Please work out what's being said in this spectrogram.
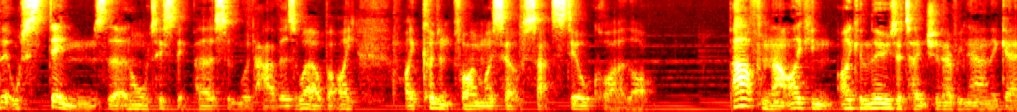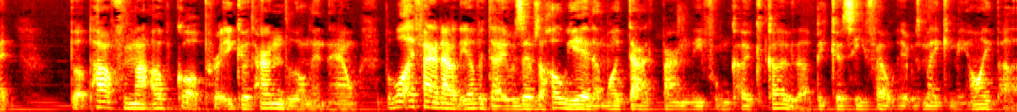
little stims that an autistic person would have as well. But I, I couldn't find myself sat still quite a lot. Apart from that, I can I can lose attention every now and again but apart from that, I've got a pretty good handle on it now. But what I found out the other day was there was a whole year that my dad banned me from Coca-Cola because he felt it was making me hyper.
